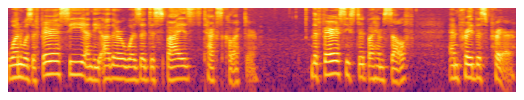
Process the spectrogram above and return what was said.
One was a Pharisee, and the other was a despised tax collector. The Pharisee stood by himself and prayed this prayer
